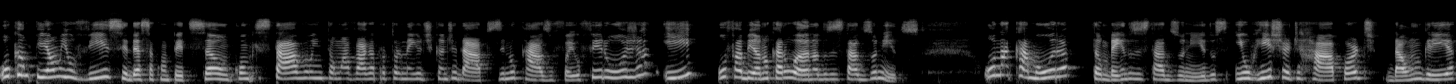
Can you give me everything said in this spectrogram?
O campeão e o vice dessa competição conquistavam então a vaga para o torneio de candidatos, e no caso foi o Firuja e o Fabiano Caruana, dos Estados Unidos. O Nakamura, também dos Estados Unidos, e o Richard Rapport, da Hungria,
